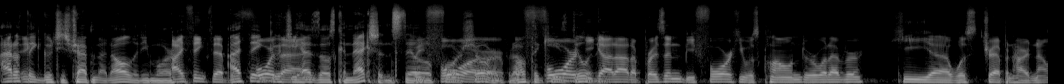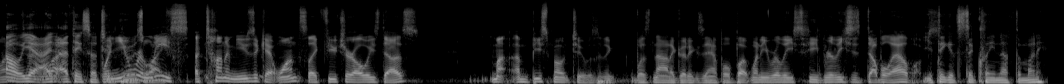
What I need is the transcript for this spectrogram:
I don't think Gucci's trapping at all anymore. I think that. I think Gucci that, has those connections still before, for sure, but I don't think he's before doing he got out of prison, before he was cloned or whatever, he uh, was trapping hard. Now, let it. me Oh yeah, I, I think so too. when you through his wife. release a ton of music at once, like Future always does. My, um, Beast Mode Two was an, was not a good example, but when he released, he releases double albums. you think it's to clean up the money?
